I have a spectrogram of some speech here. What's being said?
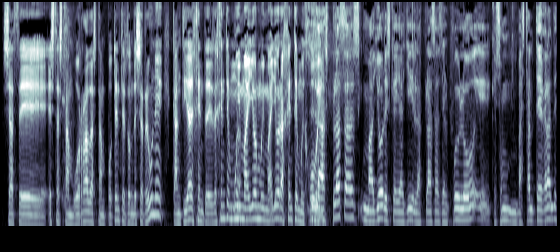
se hace estas tamborradas tan potentes, donde se reúne cantidad de gente, desde gente muy mayor, muy mayor, a gente muy joven. Las plazas mayores que hay allí, las plazas del pueblo, eh, que son bastante grandes,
